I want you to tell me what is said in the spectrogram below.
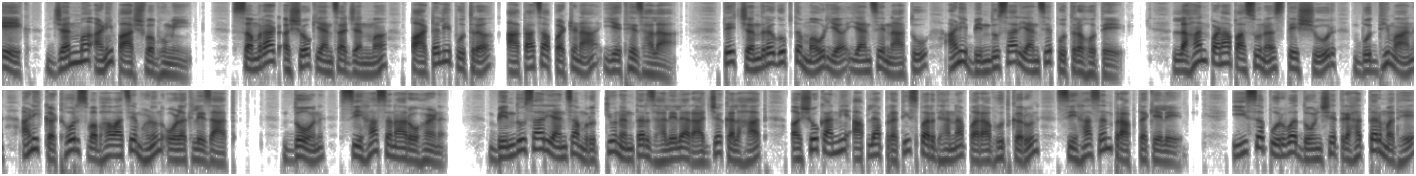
एक जन्म आणि पार्श्वभूमी. सम्राट अशोक यांचा जन्म पाटलीपुत्र आताचा पटणा येथे झाला. ते चंद्रगुप्त मौर्य यांचे नातू आणि बिंदुसार यांचे पुत्र होते. लहानपणापासूनच ते शूर बुद्धिमान आणि कठोर स्वभावाचे म्हणून ओळखले जात. दोन सिंहासनारोहण. बिंदुसार यांचा मृत्यूनंतर झालेल्या राज्यकलहात अशोकांनी आपल्या प्रतिस्पर्ध्यांना पराभूत करून सिंहासन प्राप्त केले. ईस पूर्व दोनशे त्र्याहत्तरमध्ये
